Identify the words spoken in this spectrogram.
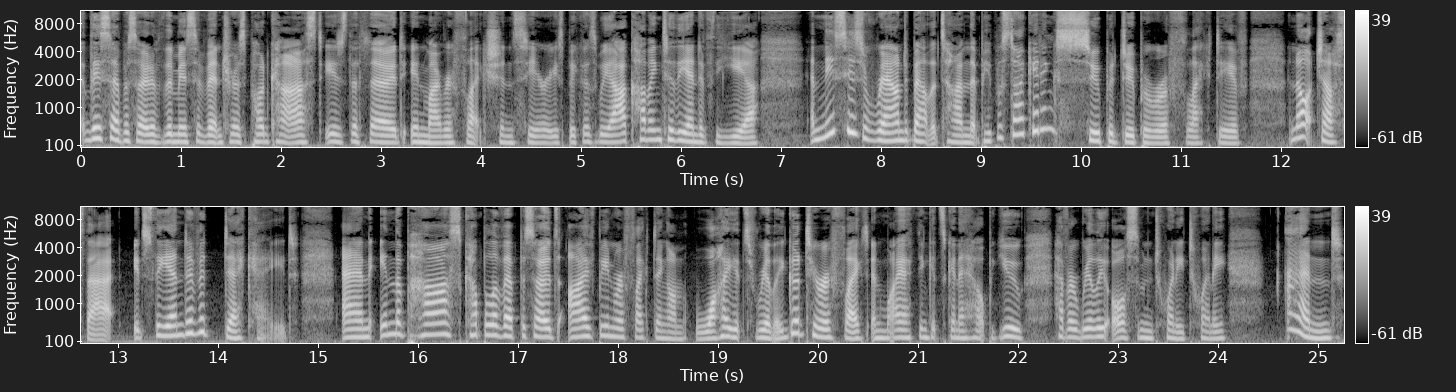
This episode of the Misadventurous podcast is the third in my reflection series because we are coming to the end of the year. And this is around about the time that people start getting super duper reflective. Not just that, it's the end of a decade. And in the past couple of episodes, I've been reflecting on why it's really good to reflect and why I think it's going to help you have a really awesome 2020 and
